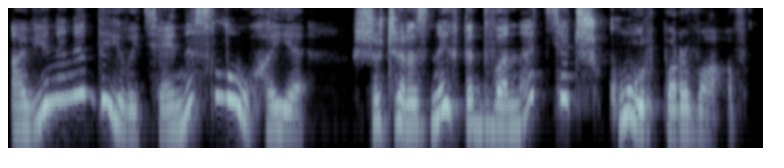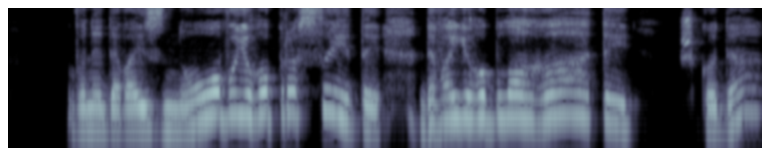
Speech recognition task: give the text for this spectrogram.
А він і не дивиться і не слухає, що через них та дванадцять шкур порвав. Вони давай знову його просити, давай його благати. Шкода,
